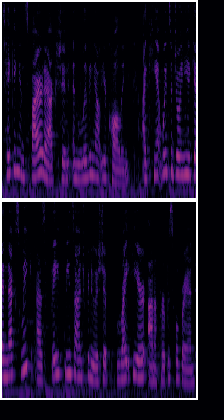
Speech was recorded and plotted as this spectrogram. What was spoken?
taking inspired action, and living out your calling. I can't wait to join you again next week as Faith Means Entrepreneurship right here on A Purposeful Brand.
